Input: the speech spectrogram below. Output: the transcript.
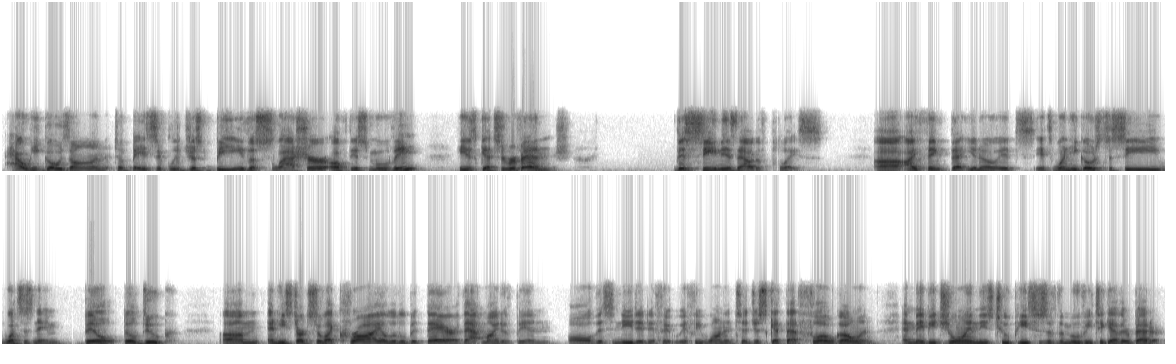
how he goes on to basically just be the slasher of this movie. He gets revenge. This scene is out of place. Uh, I think that you know it's it's when he goes to see what's his name, Bill, Bill Duke, um, and he starts to like cry a little bit there. That might have been all this needed if it if he wanted to just get that flow going and maybe join these two pieces of the movie together better.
